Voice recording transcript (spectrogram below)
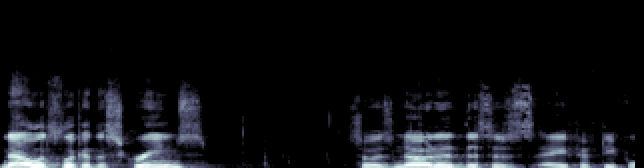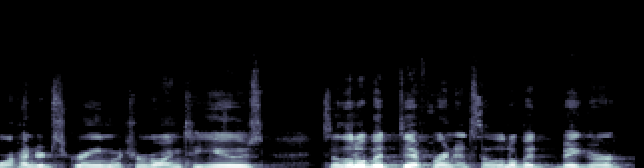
Now let's look at the screens. So as noted, this is a 5400 screen, which we're going to use. It's a little bit different. It's a little bit bigger.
